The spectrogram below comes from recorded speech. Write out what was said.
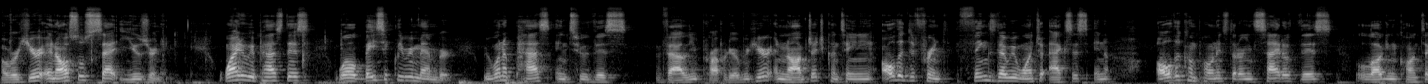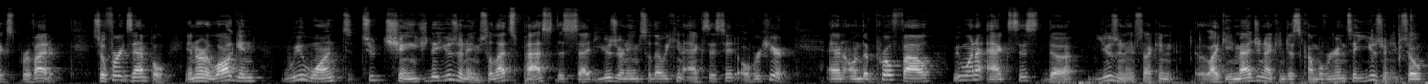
over here and also set username. Why do we pass this? Well, basically remember, we want to pass into this value property over here an object containing all the different things that we want to access in all the components that are inside of this login context provider. So for example, in our login, we want to change the username. So let's pass the set username so that we can access it over here. And on the profile, we want to access the username. So I can, like imagine I can just come over here and say username. So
